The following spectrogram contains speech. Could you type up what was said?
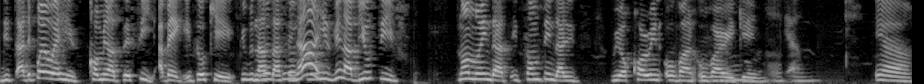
the, at the point where he's coming out to say see i beg it's okay people now yes, start saying ah he's been abusive not knowing that it's something that it's reoccurring over and over mm-hmm. again yeah yeah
